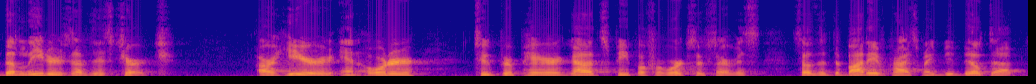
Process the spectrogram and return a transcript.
the leaders of this church are here in order to prepare God's people for works of service so that the body of Christ may be built up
